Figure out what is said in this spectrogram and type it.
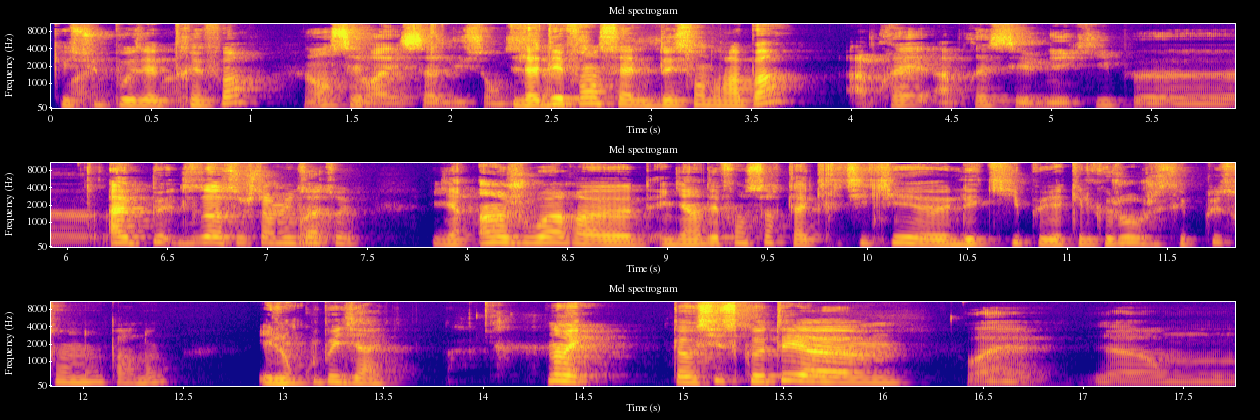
qui est supposé être très fort, Non, c'est vrai, ça a du sens. la défense, elle descendra pas. Après, après c'est une équipe. euh, Ah, je termine sur un Ouais. truc. Il y a un joueur, euh, il y a un défenseur qui a critiqué euh, l'équipe il y a quelques jours, je sais plus son nom, pardon. Ils l'ont coupé direct. Non, mais t'as aussi ce côté. euh, Ouais, on,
